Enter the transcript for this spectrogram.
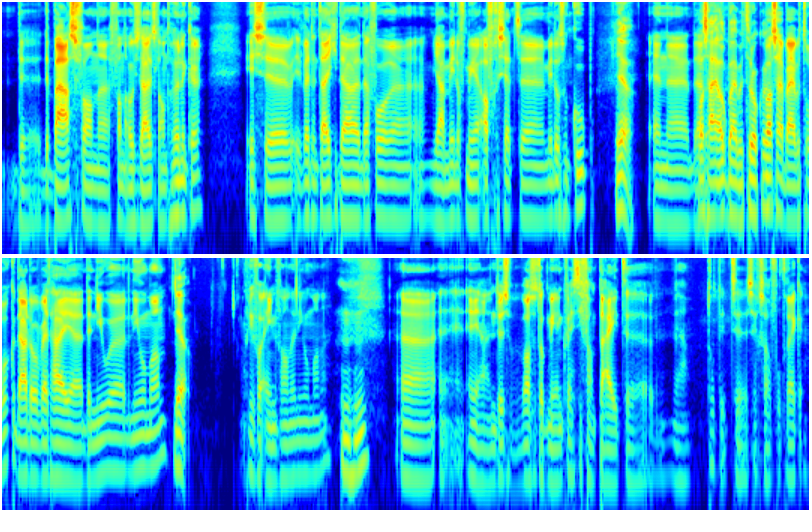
de, de baas van, eh, van Oost-Duitsland, Hunneker, is, werd een tijdje daar, daarvoor ja, min of meer afgezet middels een coup. ja. En, daar- Was hij ook bij betrokken? was hij bij betrokken. Daardoor werd hij de, nieuwe, de nieuwe man. Ja. Of in ieder geval één van de nieuwe mannen. Eh, en, en ja, en dus was het ook meer een kwestie van tijd ja, tot dit eh, zich zal voltrekken.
